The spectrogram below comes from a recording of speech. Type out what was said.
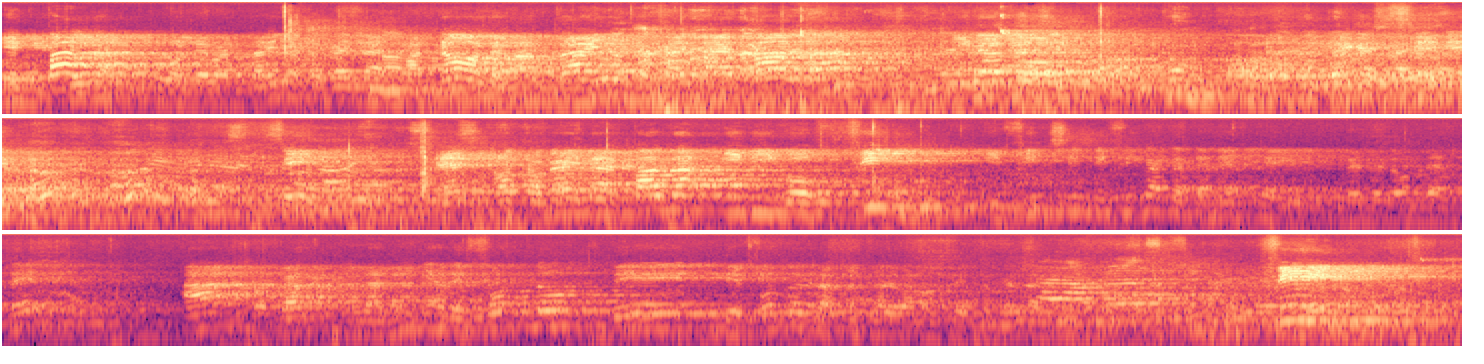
espalda. Pues levantáis y tocáis la espalda. No, levantáis y tocáis la espalda. Os tocáis la espalda y digo fin. Y fin significa que tenéis que ir desde donde estéis a tocar la línea de fondo de, de fondo de la pista de baloncesto. ¡Fin!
